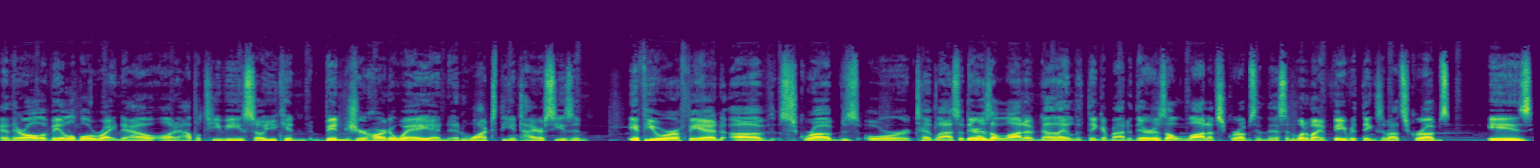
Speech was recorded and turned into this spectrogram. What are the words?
and they're all available right now on Apple TV, so you can binge your heart away and, and watch the entire season. If you are a fan of Scrubs or Ted Lasso, there is a lot of, now that I think about it, there is a lot of Scrubs in this. And one of my favorite things about Scrubs is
